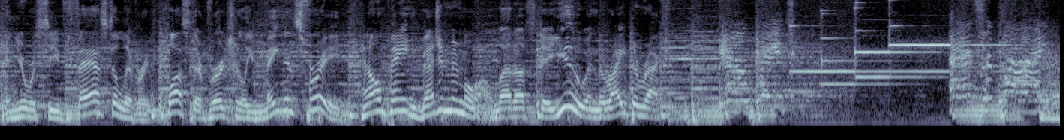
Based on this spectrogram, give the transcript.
and you'll receive fast delivery. Plus, they're virtually maintenance free. Helm Paint and Benjamin Moore led us steer you in the right direction. Helm paint and supply.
